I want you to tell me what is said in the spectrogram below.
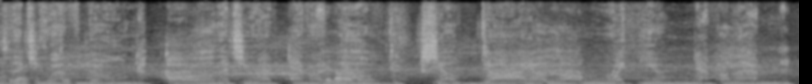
Sa páči, že si vždycky All that you have ever sebavedomý. shall die along with you, Nephilim.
